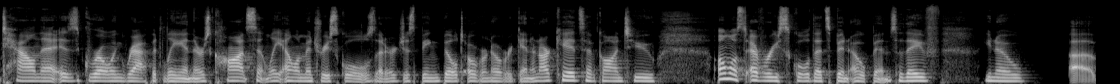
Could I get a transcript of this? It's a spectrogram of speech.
town that is growing rapidly, and there's constantly elementary schools that are just being built over and over again. And our kids have gone to almost every school that's been open. So they've, you know, uh,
